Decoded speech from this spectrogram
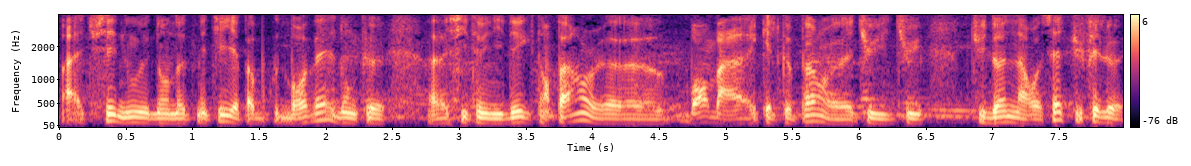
Bah, tu sais, nous dans notre métier, il n'y a pas beaucoup de brevets. Donc si tu as une idée et que t'en parles, bon bah quelque part tu, tu, tu donnes la recette, tu fais le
